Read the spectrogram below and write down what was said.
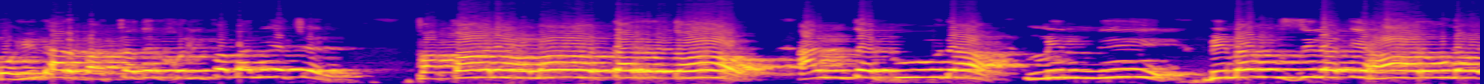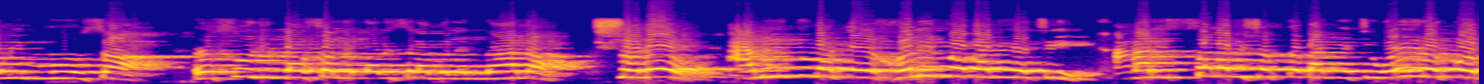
মহিলার বাচ্চাদের খলিফা বানিয়েছেন فقال ما ترضى أن تكون مني بمنزلة هارون من موسى রসুল্লাহ সাল্লাম বলেন না না শোনো আমি তোমাকে খলিফা বানিয়েছি, আমার ইসলামিশক্ত বানিয়েছি ওই রকম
